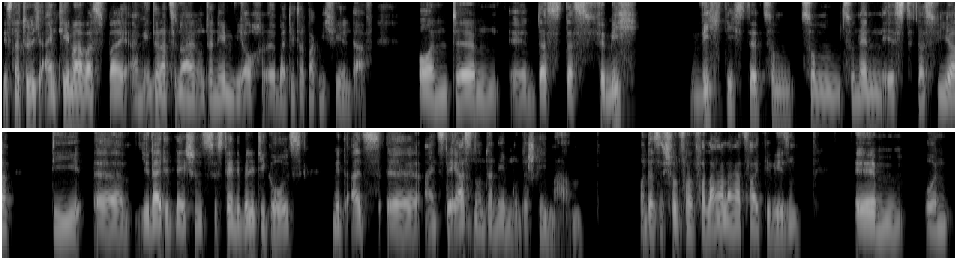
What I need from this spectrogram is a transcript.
ist natürlich ein Thema, was bei einem internationalen Unternehmen wie auch äh, bei Tetra Pak nicht fehlen darf. Und ähm, äh, das, das für mich Wichtigste zum, zum, zu nennen ist, dass wir die äh, United Nations Sustainability Goals mit als äh, eins der ersten Unternehmen unterschrieben haben. Und das ist schon vor, vor langer, langer Zeit gewesen. Ähm, und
